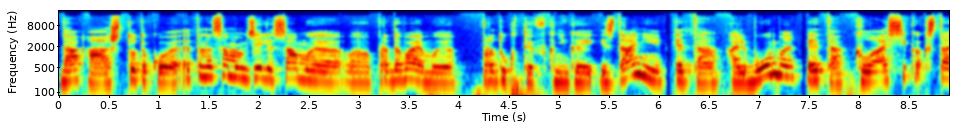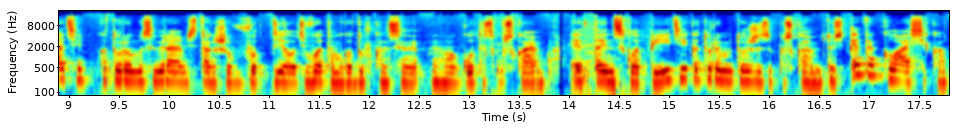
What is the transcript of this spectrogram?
Да? А что такое? Это на самом деле самые э, продаваемые продукты в книгоиздании. Это альбомы, это классика, кстати, которую мы собираемся также вот делать в этом году, в конце э, года запускаем. Это энциклопедии, которые мы тоже запускаем. То есть это классика,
